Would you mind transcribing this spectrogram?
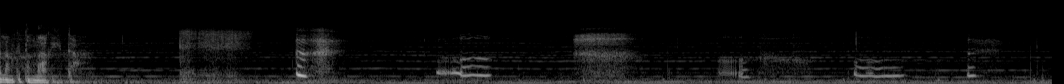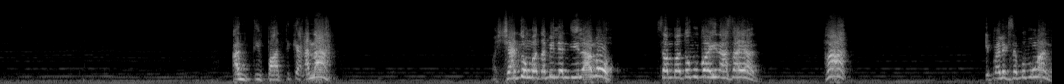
Pa lang kitang makita, antipatika ka na! Masyadong matabil ang dila mo! Saan ba ito mo ba hinasa yan? Ha? Ipalik sa bubungan!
